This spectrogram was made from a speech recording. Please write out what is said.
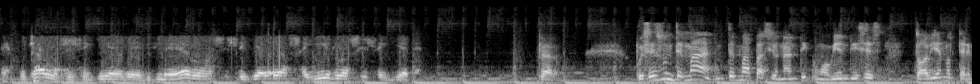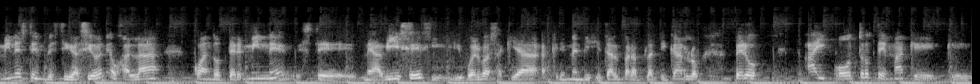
escucharlos si se quiere, leerlos si se quiere, seguirlos si se quiere. Claro. Pues es un tema, un tema apasionante y como bien dices, todavía no termina esta investigación y ojalá cuando termine este, me avises y, vuelvas aquí a, Crimen Digital para platicarlo. Pero hay otro tema que, que,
